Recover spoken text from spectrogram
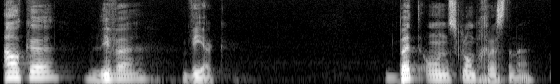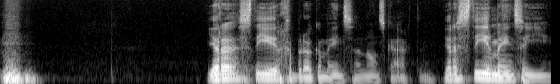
Elke liewe week bid ons klomp Christene. Here stuur gebroke mense na ons kerk toe. Here stuur mense hier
